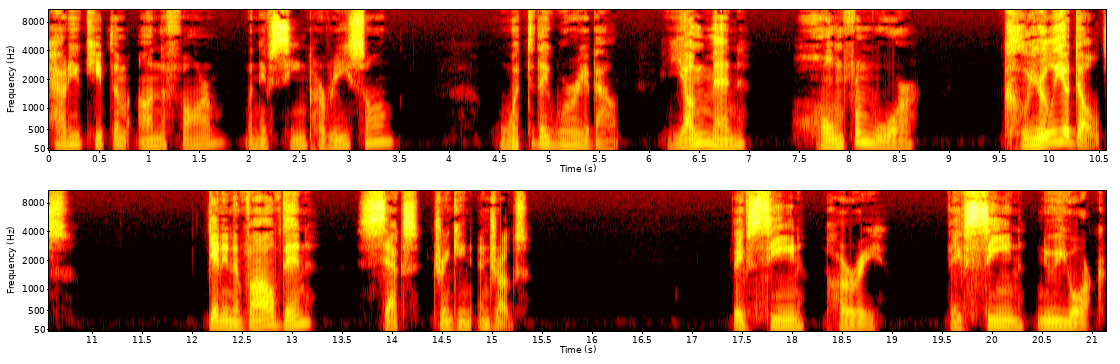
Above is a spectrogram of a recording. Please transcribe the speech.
how do you keep them on the farm when they've seen Paris song? What do they worry about? Young men home from war, clearly adults, getting involved in sex, drinking, and drugs. They've seen Paris. They've seen New York.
